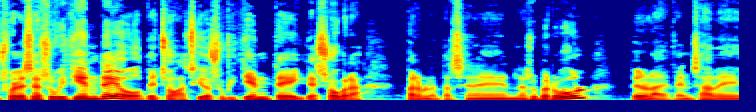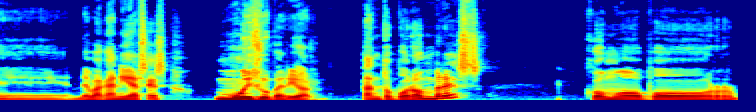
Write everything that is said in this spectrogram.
suele ser suficiente, o de hecho ha sido suficiente y de sobra para plantarse en la Super Bowl, pero la defensa de, de es muy superior, tanto por hombres como por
